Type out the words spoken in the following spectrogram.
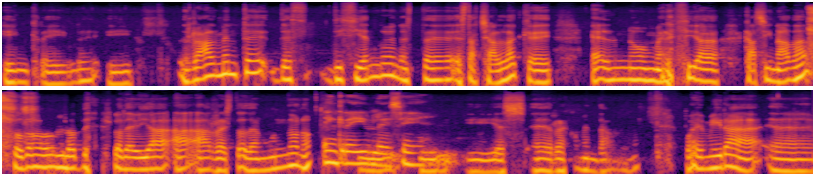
increíble y realmente diciendo en este, esta charla que él no merecía casi nada, todo lo, lo debía al resto del mundo, ¿no? Increíble, sí. Y, es recomendable. ¿no? Pues mira, eh,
